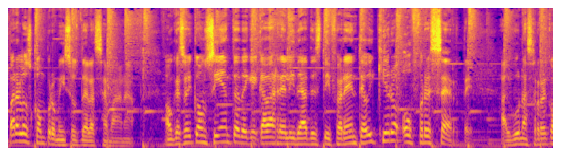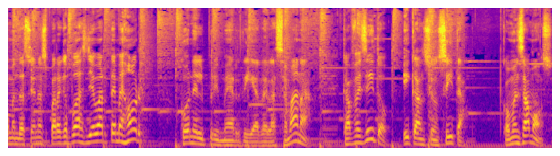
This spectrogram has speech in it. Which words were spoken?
para los compromisos de la semana. Aunque soy consciente de que cada realidad es diferente, hoy quiero ofrecerte algunas recomendaciones para que puedas llevarte mejor con el primer día de la semana. Cafecito y cancioncita. Comenzamos.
